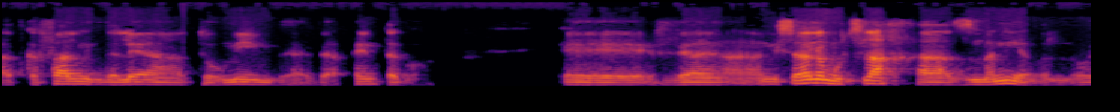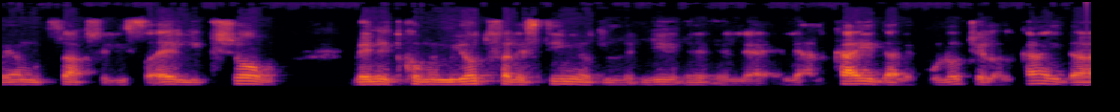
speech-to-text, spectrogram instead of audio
ההתקפה על מגדלי התאומים והפנטגון, אה, והניסיון המוצלח הזמני, אבל הוא היה מוצלח, של ישראל לקשור בין התקוממויות פלסטיניות לאל-קאעידה, לפעולות של אל-קאעידה,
